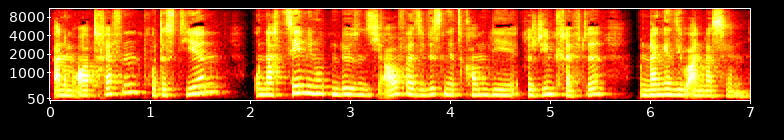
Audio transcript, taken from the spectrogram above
an einem Ort treffen, protestieren und nach zehn Minuten lösen sie sich auf, weil sie wissen, jetzt kommen die Regimekräfte und dann gehen sie woanders hin.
